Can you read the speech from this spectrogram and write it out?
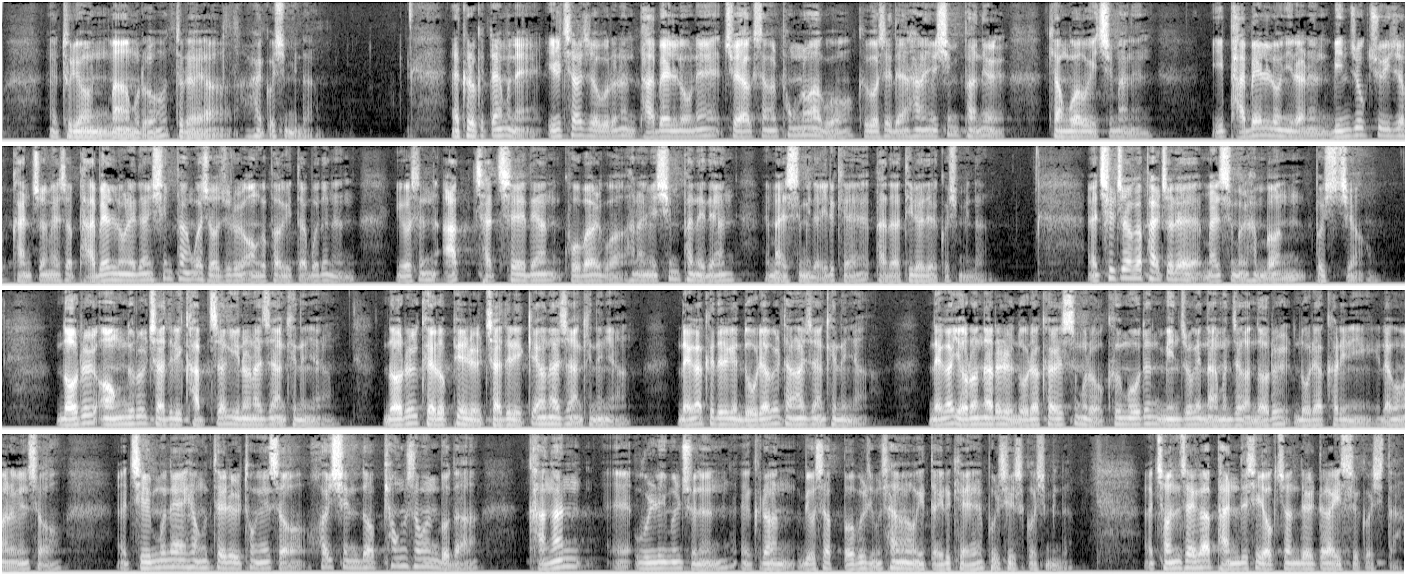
두려운 마음으로 들어야 할 것입니다. 그렇기 때문에 1차적으로는 바벨론의 죄악상을 폭로하고 그것에 대한 하나님의 심판을 경고하고 있지만은 이 바벨론이라는 민족주의적 관점에서 바벨론에 대한 심판과 저주를 언급하고 있다보다는 이것은 악 자체에 대한 고발과 하나님의 심판에 대한 말씀이다. 이렇게 받아들여야 될 것입니다. 7절과 8절의 말씀을 한번 보시죠. 너를 억누를 자들이 갑자기 일어나지 않겠느냐? 너를 괴롭힐 자들이 깨어나지 않겠느냐? 내가 그들에게 노력을 당하지 않겠느냐? 내가 여러 나라를 노력하였으므로 그 모든 민족의 남은 자가 너를 노력하리니 라고 말하면서 질문의 형태를 통해서 훨씬 더 평소문보다 강한 울림을 주는 그런 묘사법을 좀 사용하고 있다 이렇게 볼 수 있을 것입니다. 전세가 반드시 역전될 때가 있을 것이다.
